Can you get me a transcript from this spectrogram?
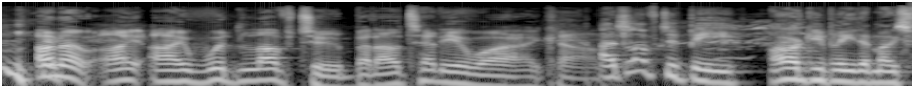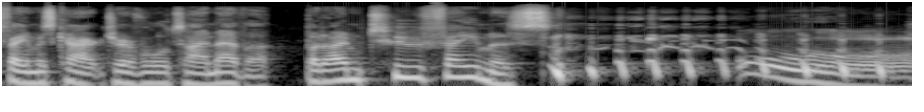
Oh no, I, I would love to, but I'll tell you why I can't. I'd love to be arguably the most famous character of all time ever, but I'm too famous. Ooh.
